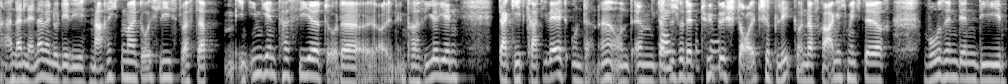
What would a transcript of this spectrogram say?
anderen Ländern, wenn du dir die Nachrichten mal durchliest, was da in Indien passiert oder in, Brasilien, da geht gerade die Welt unter. Ne? Und ähm, das Echt? ist so der typisch deutsche Blick. Und da frage ich mich doch, wo sind denn die,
